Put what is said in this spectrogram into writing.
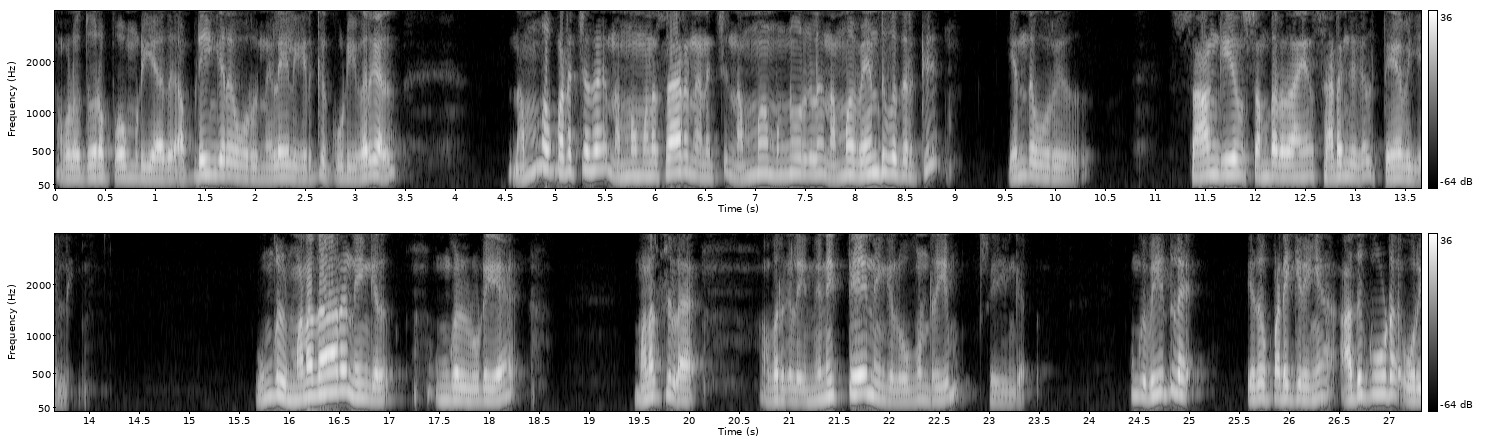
அவ்வளோ தூரம் போக முடியாது அப்படிங்கிற ஒரு நிலையில் இருக்கக்கூடியவர்கள் நம்ம படைச்சதை நம்ம மனசார நினச்சி நம்ம முன்னோர்களை நம்ம வேண்டுவதற்கு எந்த ஒரு சாங்கியம் சம்பிரதாயம் சடங்குகள் தேவையில்லை. உங்கள் மனதார நீங்கள் உங்களுடைய மனசில் அவர்களை நினைத்தே நீங்கள் ஒவ்வொன்றையும் செய்யுங்கள். உங்கள் வீட்டில் ஏதோ படைக்கிறீங்க அது கூட ஒரு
